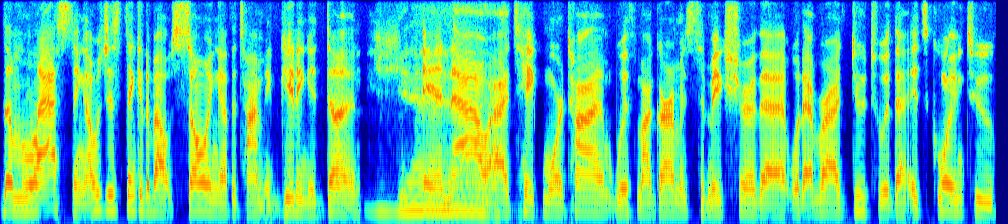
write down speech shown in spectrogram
them lasting. I was just thinking about sewing at the time and getting it done. Yeah and now i take more time with my garments to make sure that whatever i do to it that it's going to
